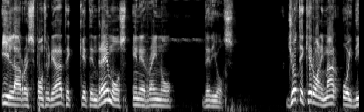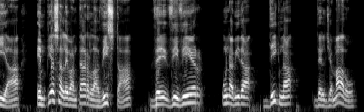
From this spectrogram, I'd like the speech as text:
y la responsabilidad que tendremos en el reino de Dios. Yo te quiero animar hoy día, empieza a levantar la vista de vivir una vida digna del llamado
